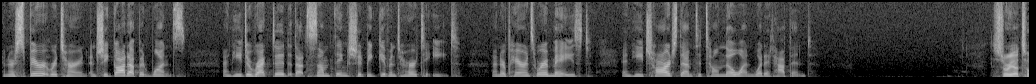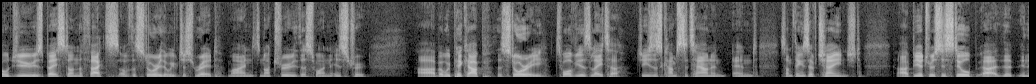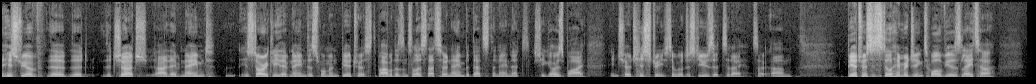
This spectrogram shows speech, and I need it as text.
And her spirit returned, and she got up at once. And he directed that something should be given to her to eat. And her parents were amazed, and he charged them to tell no one what had happened. The story I told you is based on the facts of the story that we've just read. Mine's not true, this one is true. Uh, but we pick up the story 12 years later. Jesus comes to town and, and some things have changed. Uh, Beatrice is still, uh, the, in the history of the, the, the church, uh, they've named, historically, they've named this woman Beatrice. The Bible doesn't tell us that's her name, but that's the name that she goes by in church history. So we'll just use it today. So, um, Beatrice is still hemorrhaging 12 years later,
